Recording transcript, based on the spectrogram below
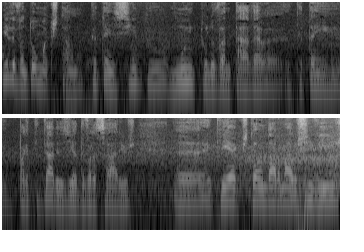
e levantou uma questão que tem sido muito levantada, que tem partidários e adversários, eh, que é a questão de armar os civis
